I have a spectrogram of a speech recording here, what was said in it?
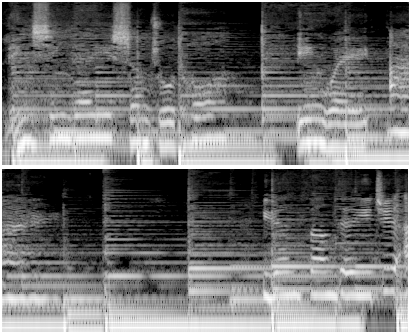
灵性的一声嘱托。因为爱。远方的一句爱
